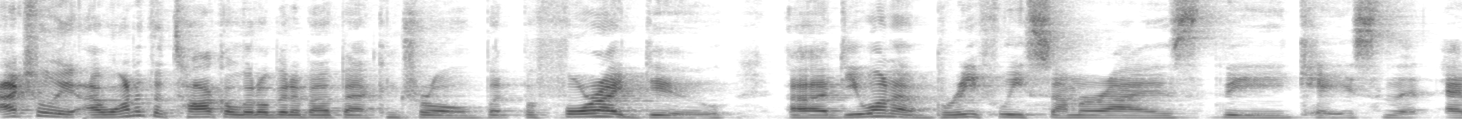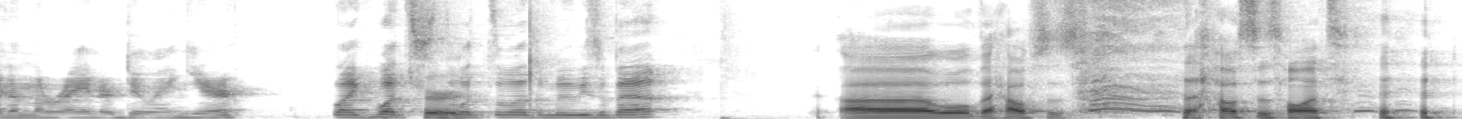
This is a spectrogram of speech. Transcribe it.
Actually, I wanted to talk a little bit about that control, but before I do, uh, do you want to briefly summarize the case that Ed and Lorraine are doing here? Like, what's Sure. what, what the movie's about? Uh, well, the house is the house is haunted,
